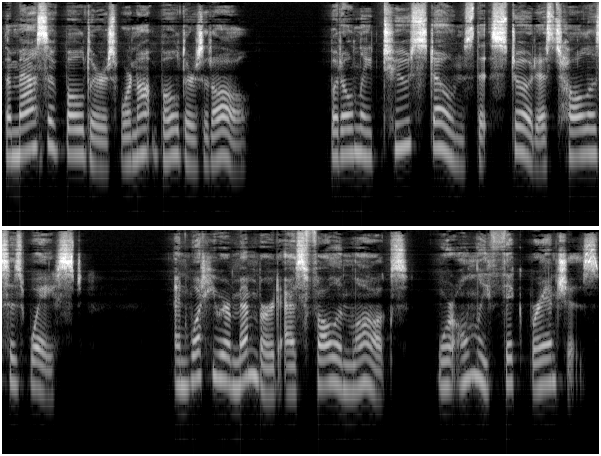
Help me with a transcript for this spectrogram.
The massive boulders were not boulders at all, but only two stones that stood as tall as his waist, and what he remembered as fallen logs were only thick branches.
